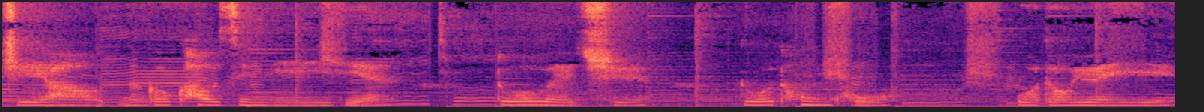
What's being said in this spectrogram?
只要能够靠近你一点，多委屈，多痛苦，我都愿意。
